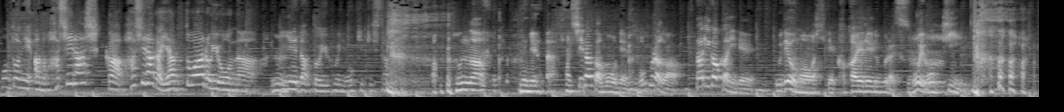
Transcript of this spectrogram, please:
本当にあの柱しか柱がやっとあるようなうん。家だというふうにお聞きしたんです。あそんな、ね柱がもうね、僕らが2人がかりで腕を回して抱えれるぐらいすごい大きい。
